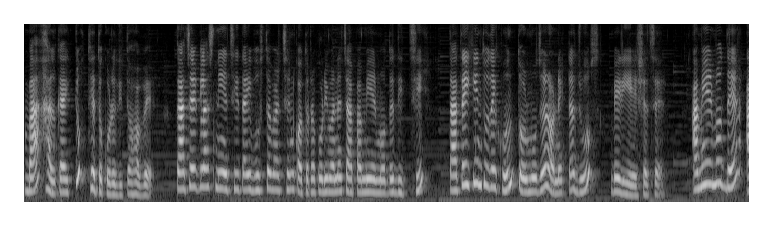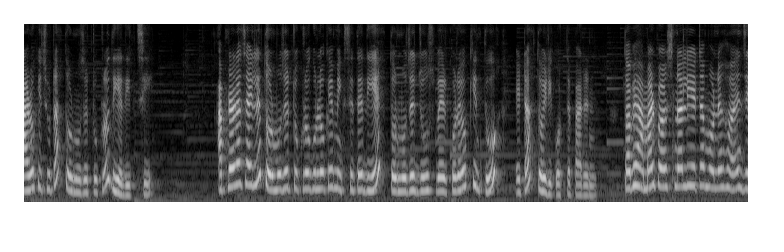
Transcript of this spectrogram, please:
বা হালকা একটু থেতো করে দিতে হবে। কাঁচের গ্লাস নিয়েছি, তাই বুঝতে পারছেন কতটা পরিমাণে চাপ আমি এর মধ্যে দিচ্ছি। তাতেই কিন্তু দেখুন তরমুজের অনেকটা জুস বেরিয়ে এসেছে। আমি এর মধ্যে আরও কিছুটা তরমুজের টুকরো দিয়ে দিচ্ছি। আপনারা চাইলে তরমুজের টুকরোগুলোকে মিক্সিতে দিয়ে তরমুজের জুস বের করেও কিন্তু এটা তৈরি করতে পারেন। তবে আমার পার্সোনালি এটা মনে হয় যে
